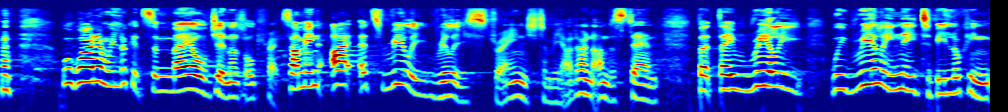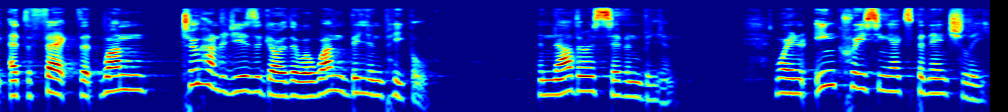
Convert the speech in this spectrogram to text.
well, why don't we look at some male genital tracts? I mean, I, it's really, really strange to me. I don't understand. But they really, we really need to be looking at the fact that one, 200 years ago, there were 1 billion people, and now there are 7 billion. We're increasing exponentially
